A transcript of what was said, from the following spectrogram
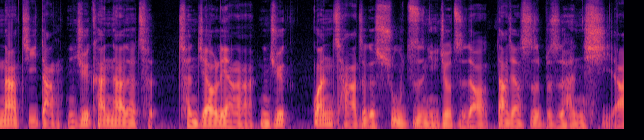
那几档，你去看它的成成交量啊，你去。观察这个数字，你就知道大家是不是很喜爱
